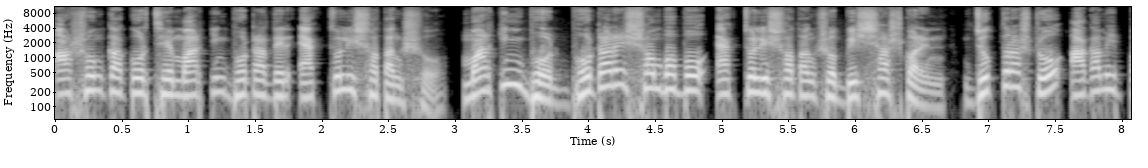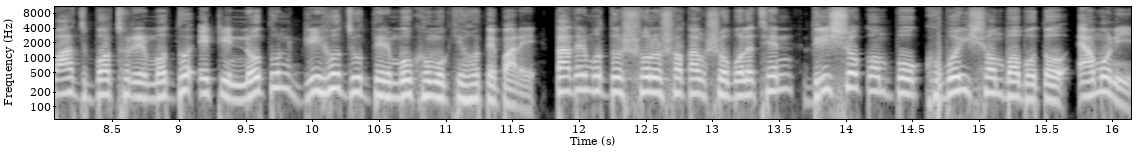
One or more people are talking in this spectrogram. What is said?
আশঙ্কা করছে মার্কিন ভোটারদের একচল্লিশ শতাংশ। মার্কিন ভোট ভোটারের সম্ভাব্য একচল্লিশ শতাংশ বিশ্বাস করেন। যুক্তরাষ্ট্র আগামী পাঁচ বছরের মধ্যে একটি নতুন গৃহযুদ্ধের মুখোমুখি হতে পারে। তাদের মধ্যে ষোলো শতাংশ বলেছেন, দৃশ্যকম্প খুবই সম্ভবত এমনই।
